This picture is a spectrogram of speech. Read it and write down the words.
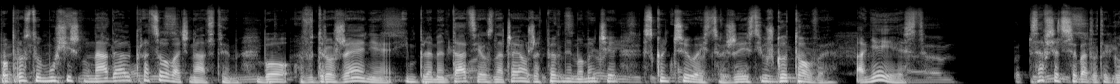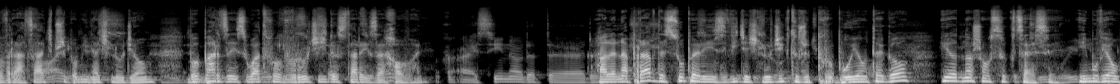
Po prostu musisz nadal pracować nad tym, bo wdrożenie, implementacja oznaczają, że w pewnym momencie skończyłeś coś, że jest już gotowe, a nie jest. Zawsze trzeba do tego wracać, przypominać ludziom, bo bardzo jest łatwo wrócić do starych zachowań. Ale naprawdę super jest widzieć ludzi, którzy próbują tego i odnoszą sukcesy. I mówią:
